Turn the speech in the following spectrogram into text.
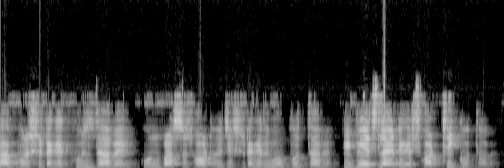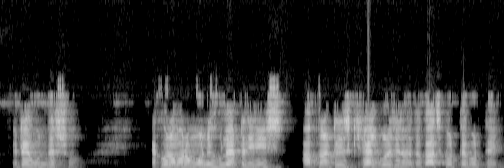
তারপরে সেটাকে খুঁজতে হবে কোন পার্সটা শর্ট হয়েছে সেটাকে রিমুভ করতে হবে। ভিপিএইচ লাইনটাকে শর্ট ঠিক করতে হবে। এটাই উদ্দেশ্য। এখন আমার মনে হলো একটা জিনিস, আপনারা একটা খেয়াল করেছেন হয়তো কাজ করতে করতে,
